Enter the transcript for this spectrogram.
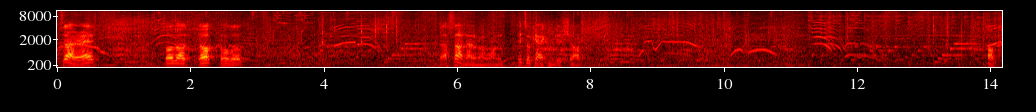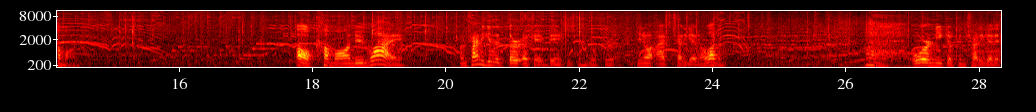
It's alright. About... Oh, hold up. That's not an item I wanted. It's okay, I can get shocked. Oh, come on. Oh, come on, dude. Why? I'm trying to get a third. Okay, Danish is going to go for it. You know what? I have to try to get an 11. or Nico can try to get it.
